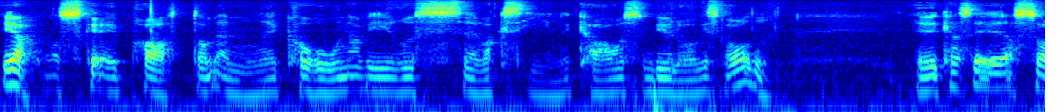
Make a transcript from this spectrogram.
Ja, nå skal jeg prate om emnet koronavirus, vaksine, kaos og biologisk orden. Eh, hva, er, altså,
